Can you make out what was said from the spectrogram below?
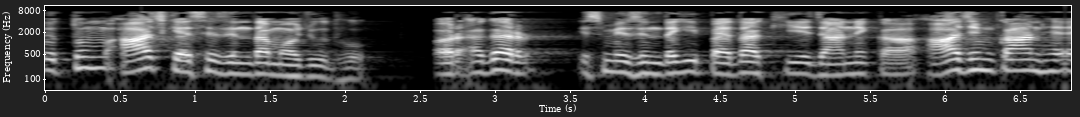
تو تم آج کیسے زندہ موجود ہو؟ اور اگر اس میں زندگی پیدا کیے جانے کا آج امکان ہے،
